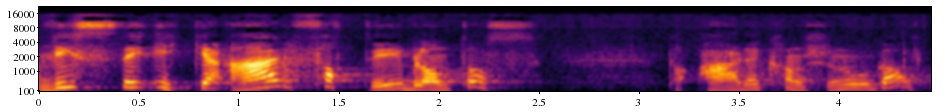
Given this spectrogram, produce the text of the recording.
Hvis det ikke er fattige iblant oss, da er det kanskje noe galt.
